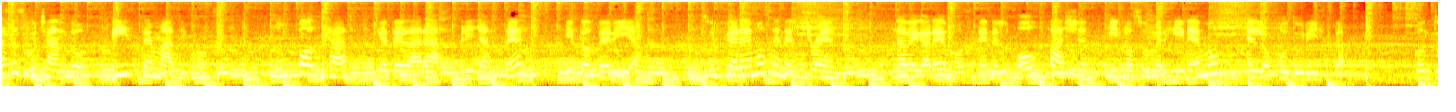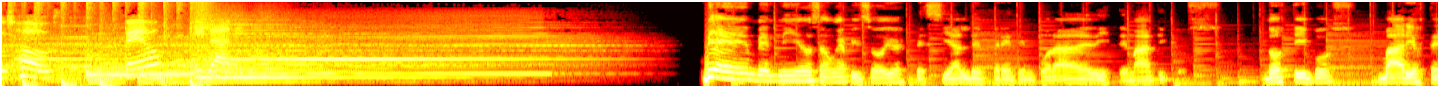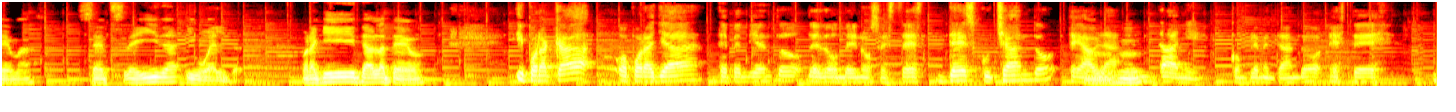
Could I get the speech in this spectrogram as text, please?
Estás escuchando Temáticos, un podcast que te dará brillantez y tontería. Surfearemos en el trend, navegaremos en el old fashion y nos sumergiremos en lo futurista. Con tus hosts, Teo y Dani. Bienvenidos a un episodio especial de pretemporada de Distemáticos. Dos tipos, varios temas, sets de ida y vuelta. Por aquí te habla Teo. Y por acá o por allá, dependiendo de donde nos estés de escuchando, te habla Dani, complementando este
